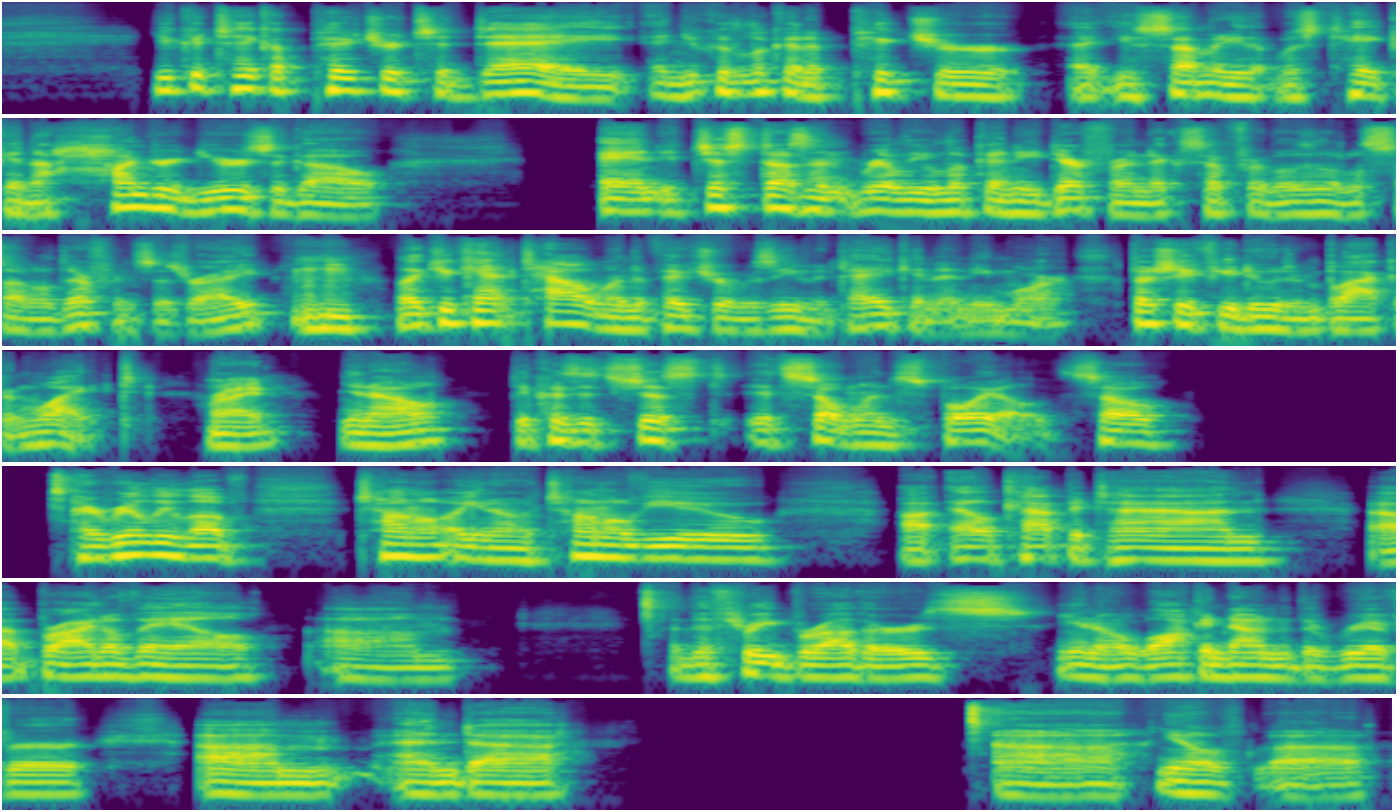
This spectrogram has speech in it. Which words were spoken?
you could take a picture today and you could look at a picture at Yosemite that was taken a hundred years ago and it just doesn't really look any different except for those little subtle differences, right? Mhm. Like you can't tell when the picture was even taken anymore, especially if you do it in black and white, Right. you know, because it's just it's so unspoiled. So I really love tunnel, you know, tunnel view, uh, El Capitan, uh, Bridal Veil, um, the three brothers, you know, walking down to the river, um, and uh, uh, you know, uh,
